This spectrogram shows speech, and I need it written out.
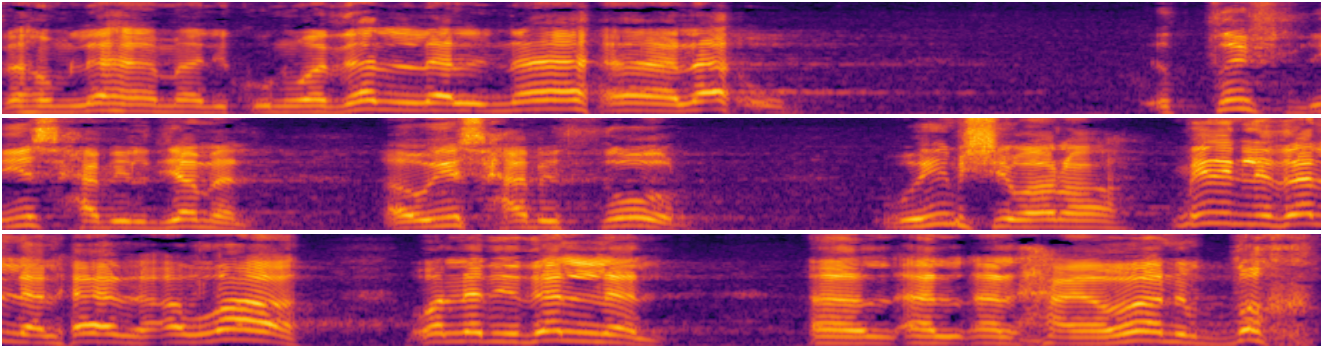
فهم لها مالكون وذللناها لهم. الطفل يسحب الجمل أو يسحب الثور ويمشي وراه. مين اللي ذلل هذا؟ الله. والذي ذلل الحيوان الضخم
